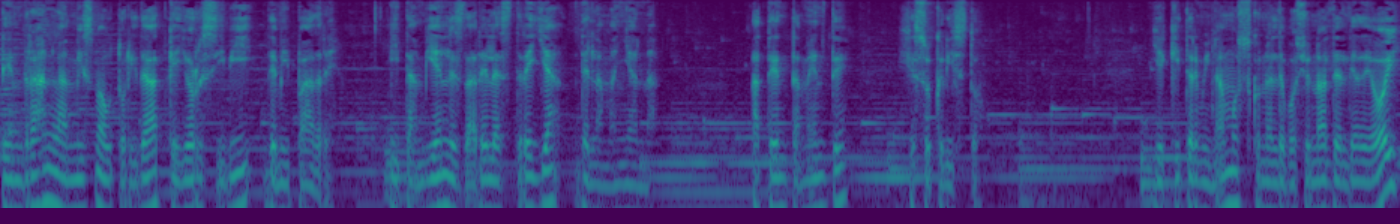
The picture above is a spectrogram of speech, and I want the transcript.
Tendrán la misma autoridad que yo recibí de mi Padre, y también les daré la estrella de la mañana. Atentamente, Jesucristo. Y aquí terminamos con el devocional del día de hoy.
